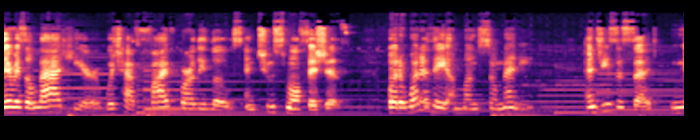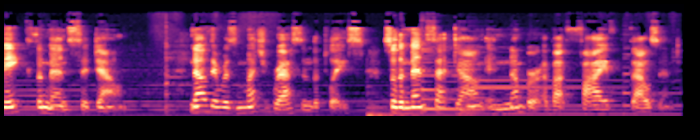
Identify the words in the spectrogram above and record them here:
There is a lad here which hath five barley loaves and two small fishes. But what are they among so many? And Jesus said, Make the men sit down. Now there was much grass in the place, so the men sat down in number about five thousand.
